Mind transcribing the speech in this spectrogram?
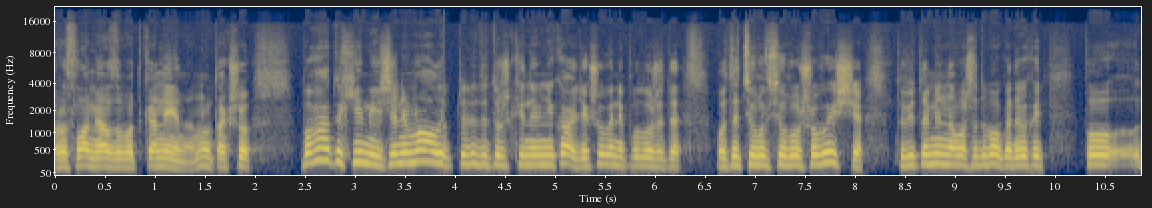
росла м'язова тканина. Ну, так що багато хімії ще немало, тобто люди трошки не вникають. Якщо ви не положите оце цього всього, що вище, то вітамінна ваша добавка, де ви хоч по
